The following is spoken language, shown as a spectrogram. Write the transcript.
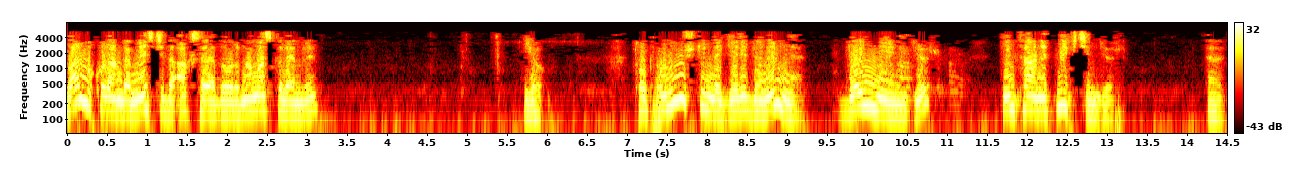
Var mı Kur'an'da Mescid-i Aksa'ya doğru namaz kıl emri? Yok. Toplumun üstünde geri dönenle dönmeyeni diyor, imtihan etmek için diyor. Evet.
